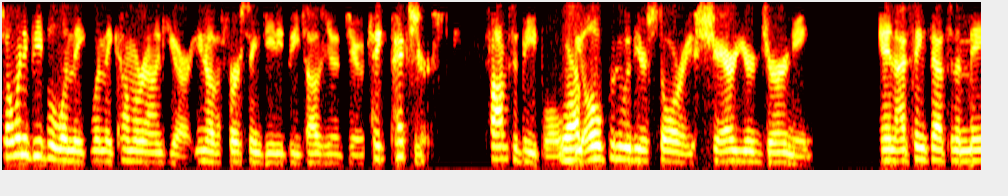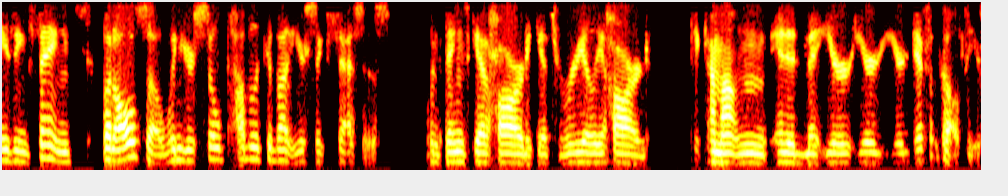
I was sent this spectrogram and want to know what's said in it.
so many people when they when they come around here, you know, the first thing DDP tells you to do: take pictures, talk to people, Yep. be open with your story, share your journey. And I think that's an amazing thing. But also, when you're so public about your successes, when things get hard, it gets really hard to come out and, and admit your your your difficulties.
